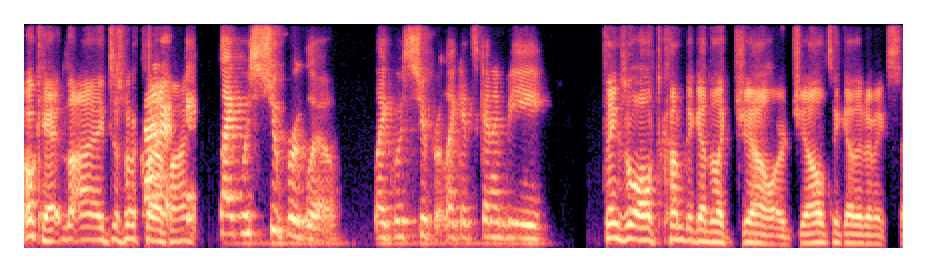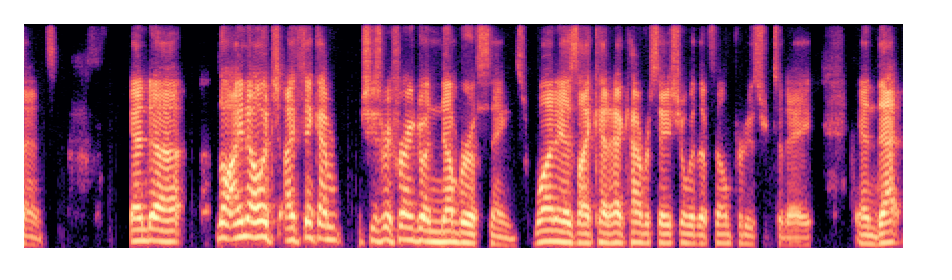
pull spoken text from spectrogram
Okay, I just want to clarify. Like with super glue, like with super like it's going to be things will all come together like gel or gel together to make sense and uh no i know it's i think i'm she's referring to a number of things. One is like i had a conversation with a film producer today and that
